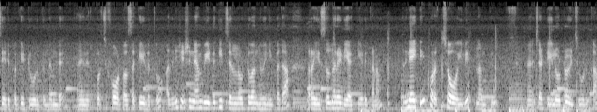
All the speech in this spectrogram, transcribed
ചെരുപ്പൊക്കെ ഇട്ട് കൊടുക്കുന്നുണ്ട്. എന്നിട്ട് കുറച്ച് ഫോട്ടോസൊക്കെ എടുത്തു. അതിനുശേഷം ഞാൻ വീണ്ടും കിച്ചണിലോട്ട് വന്നു. ഇനിയിപ്പോൾ അതാ റൈസ് ഒന്ന് റെഡിയാക്കി എടുക്കണം. അതിനായിട്ട് കുറച്ച് ഓയിൽ നമുക്ക് ചട്ടിയിലോട്ട് ഒഴിച്ചു കൊടുക്കാം.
